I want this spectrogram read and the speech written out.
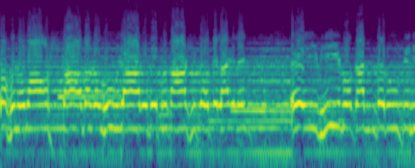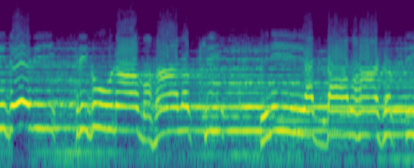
কখনো বা অষ্টাদশ ভূজা রূপে প্রকাশিত হতে লাগলেন। এই ভীমকান্ত রূপিণী দেবী ত্রিগুণা মহালক্ষ্মী। তিনি আদ্যা মহাশক্তি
